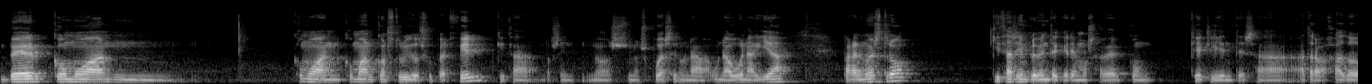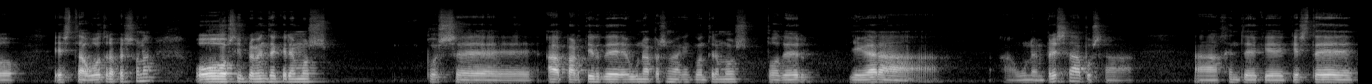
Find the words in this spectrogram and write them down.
ver cómo han cómo han, cómo han construido su perfil, quizá nos, nos, nos pueda ser una, una, buena guía para el nuestro. Quizá simplemente queremos saber con qué clientes ha, trabajado esta u otra persona o simplemente queremos, pues eh, a partir de una persona que encontremos, poder llegar a, a una empresa, pues a, a gente que, que, esté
